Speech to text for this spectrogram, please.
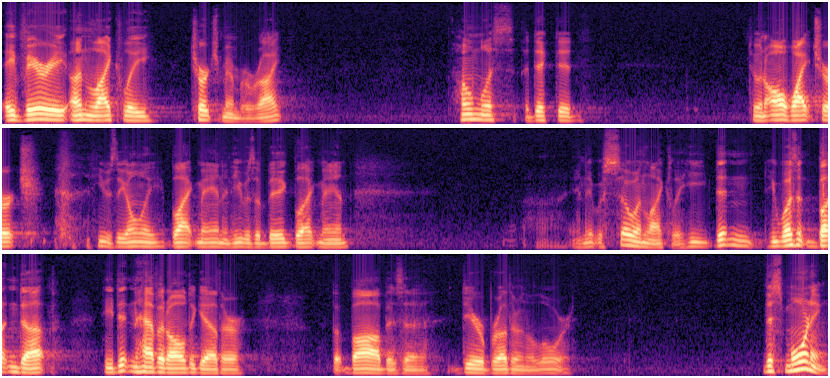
a very unlikely church member, right? Homeless, addicted, to an all white church he was the only black man, and he was a big black man. Uh, and it was so unlikely. He didn't. He wasn't buttoned up. He didn't have it all together. But Bob is a dear brother in the Lord. This morning,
